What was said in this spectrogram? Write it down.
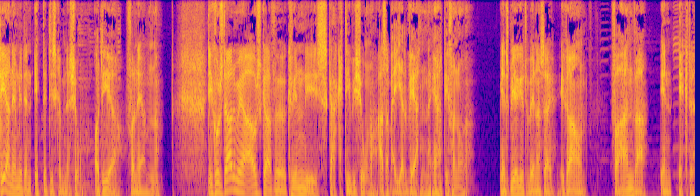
Det er nemlig den ægte diskrimination, og det er fornærmende. De kunne starte med at afskaffe kvindelige skakdivisioner. Altså, hvad i alverden er det for noget? Jens Birgit vender sig i graven, for han var en ægte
